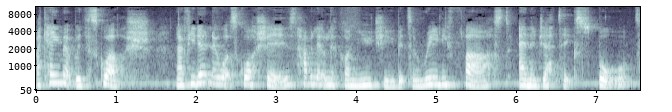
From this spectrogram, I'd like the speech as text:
I came up with squash. Now, if you don't know what squash is, have a little look on YouTube. It's a really fast, energetic sport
